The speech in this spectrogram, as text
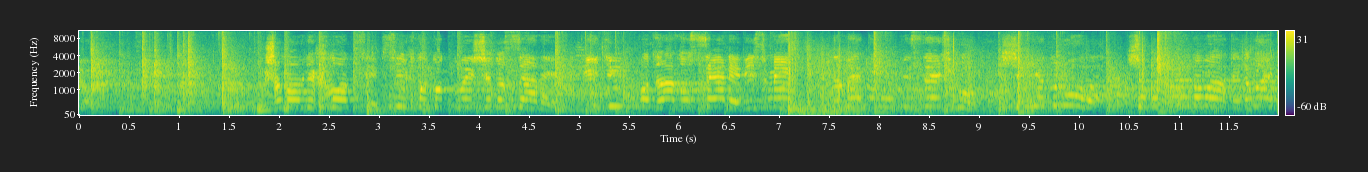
цьому. Шановні хлопці, всі, хто тут ближче до сцени, ідіть позаду сцени, візьміть на метовому містечку, ще є дрова, щоб передавати. Давайте.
